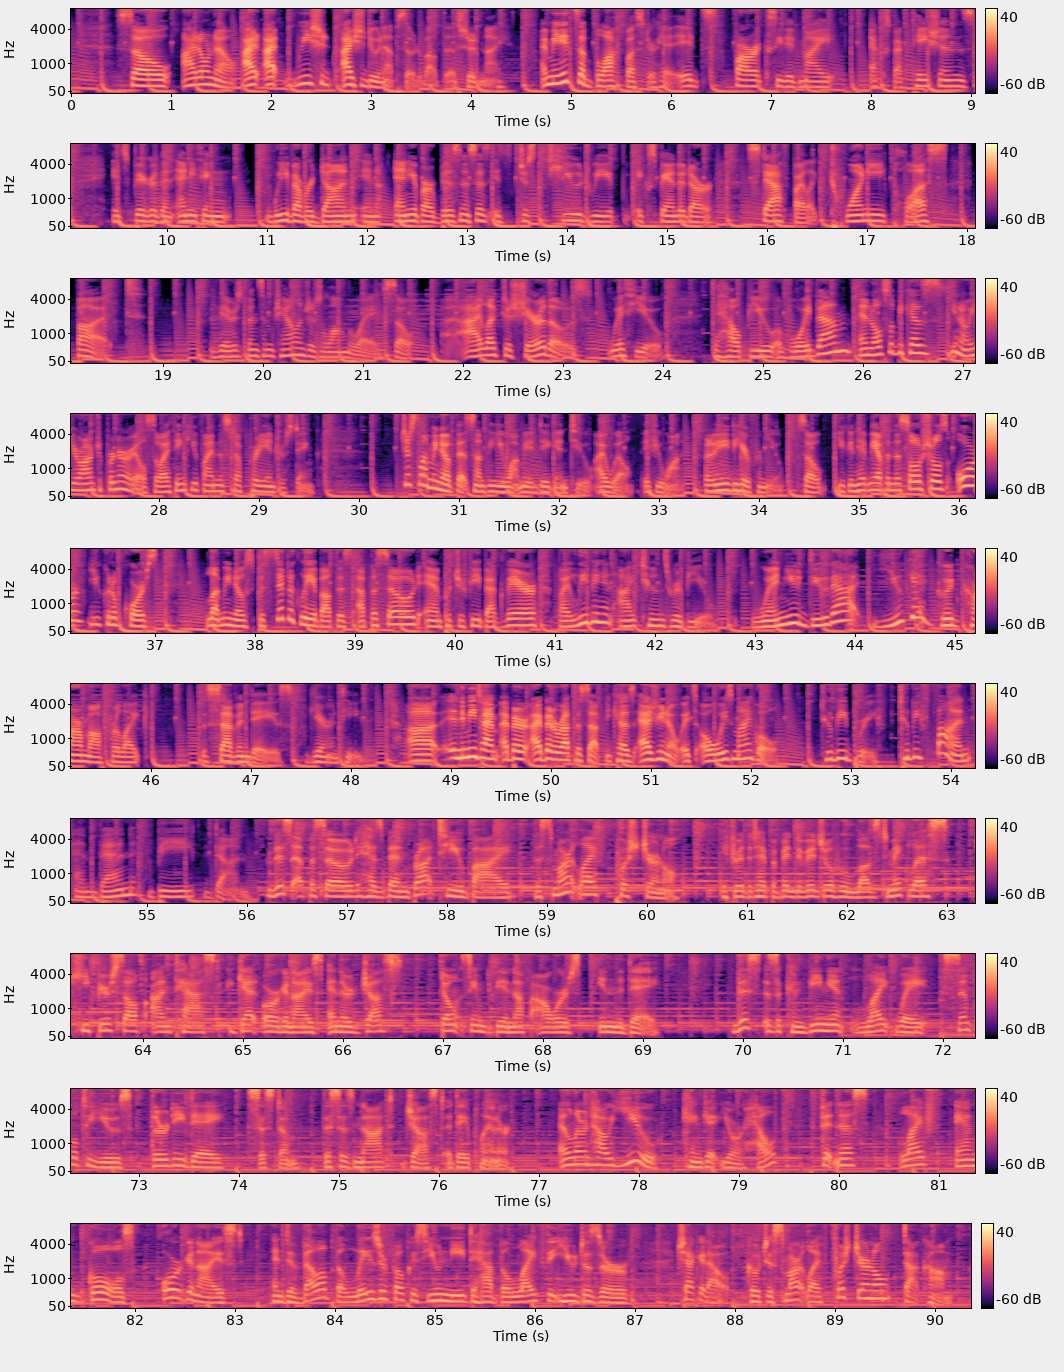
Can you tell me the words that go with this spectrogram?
So I don't know. I, I we should I should do an episode about this, shouldn't I? I mean, it's a blockbuster hit. It's far exceeded my expectations. It's bigger than anything we've ever done in any of our businesses. It's just huge. We've expanded our staff by like 20 plus, but there's been some challenges along the way. So I like to share those with you to help you avoid them and also because, you know, you're entrepreneurial. So I think you find this stuff pretty interesting. Just let me know if that's something you want me to dig into. I will if you want, but I need to hear from you. So you can hit me up in the socials, or you could, of course, let me know specifically about this episode and put your feedback there by leaving an iTunes review. When you do that, you get good karma for like seven days, guaranteed. Uh, in the meantime, I better I better wrap this up because, as you know, it's always my goal to be brief, to be fun, and then be done. This episode has been brought to you by the Smart Life Push Journal. If you're the type of individual who loves to make lists, keep yourself on task, get organized, and there just don't seem to be enough hours in the day. This is a convenient, lightweight, simple to use 30 day system. This is not just a day planner. And learn how you can get your health, fitness, life, and goals organized and develop the laser focus you need to have the life that you deserve. Check it out. Go to smartlifepushjournal.com.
